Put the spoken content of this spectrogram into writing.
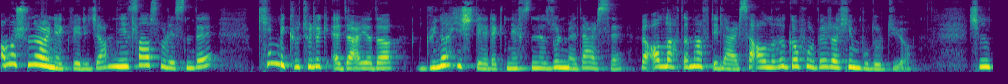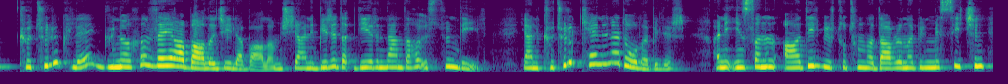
Ama şunu örnek vereceğim. Nisa suresinde kim bir kötülük eder ya da günah işleyerek nefsine zulmederse ve Allah'tan af dilerse Allah'ı gafur ve rahim bulur diyor. Şimdi kötülükle günahı veya bağlacıyla bağlamış. Yani biri da, diğerinden daha üstün değil. Yani kötülük kendine de olabilir. Hani insanın adil bir tutumla davranabilmesi için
